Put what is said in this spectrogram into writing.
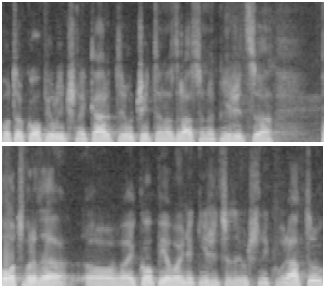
fotokopiju lične karte, učitana zdravstvena knjižica, potvrda ovaj, kopija vojne knjižice da je učenik u ratu,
